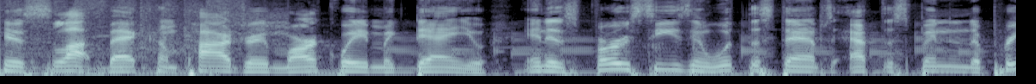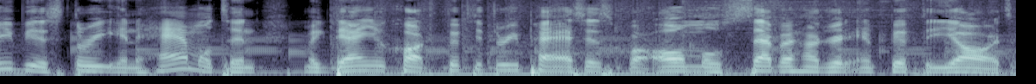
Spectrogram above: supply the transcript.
his slot back compadre Marquay McDaniel. In his first season with the Stamps after spending the previous three in Hamilton, McDaniel caught 53 passes for almost 750 yards.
